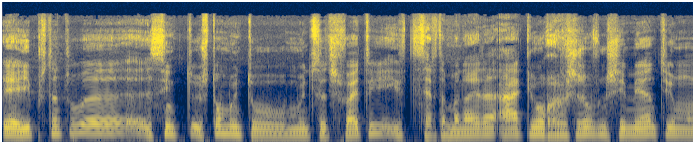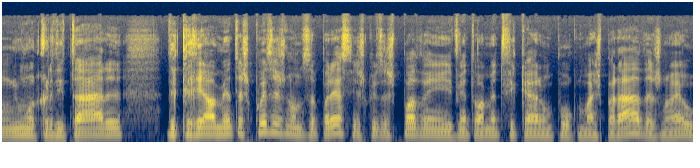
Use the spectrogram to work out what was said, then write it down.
é, e portanto eh, sinto, estou muito, muito satisfeito e, e, de certa maneira há aqui um rejuvenescimento e um, um acreditar de que realmente as coisas não desaparecem, as coisas podem eventualmente ficar um pouco mais paradas, não é? O,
